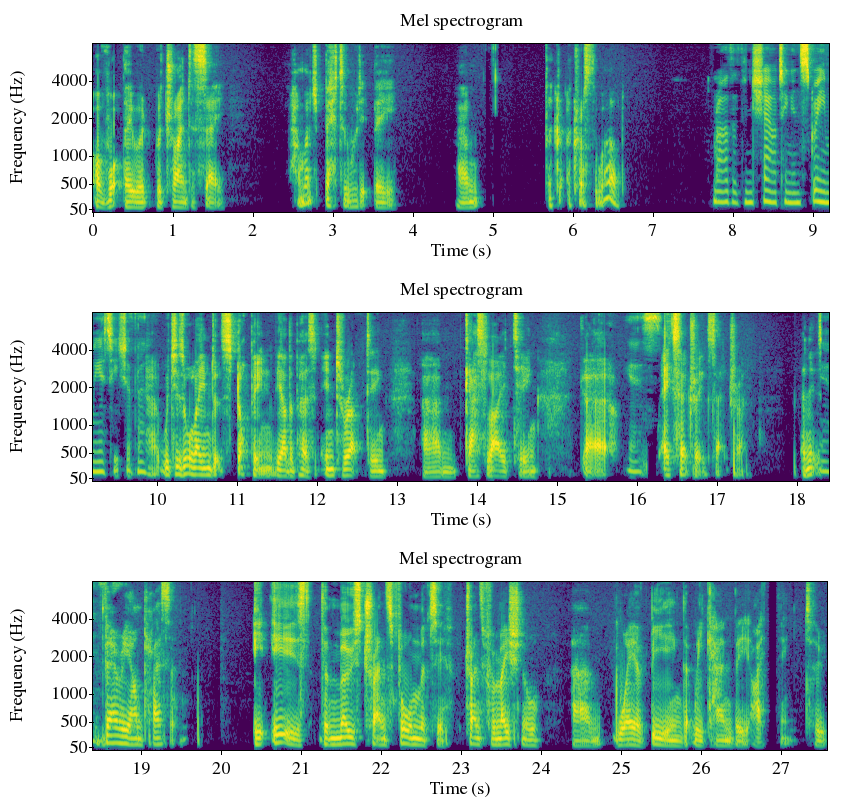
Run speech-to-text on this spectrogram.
of what they were, were trying to say. How much better would it be um, ac- across the world? Rather than shouting and screaming at each other. Uh, which is all aimed at stopping the other person, interrupting, um, gaslighting, uh, yes, etc., etc. And it's very unpleasant. It is the most transformative, transformational um, way of being that we can be. I think to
